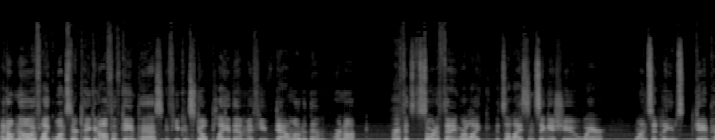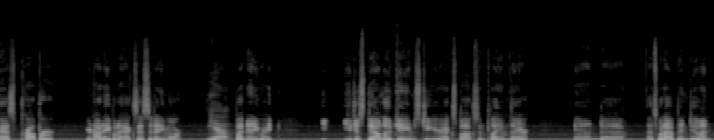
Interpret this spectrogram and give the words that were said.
I don't know if like once they're taken off of Game Pass, if you can still play them if you've downloaded them or not, or if it's the sort of thing where like it's a licensing issue where once it leaves Game Pass proper, you're not able to access it anymore. Yeah. But at any rate, you, you just download games to your Xbox and play them there, and uh, that's what I've been doing.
